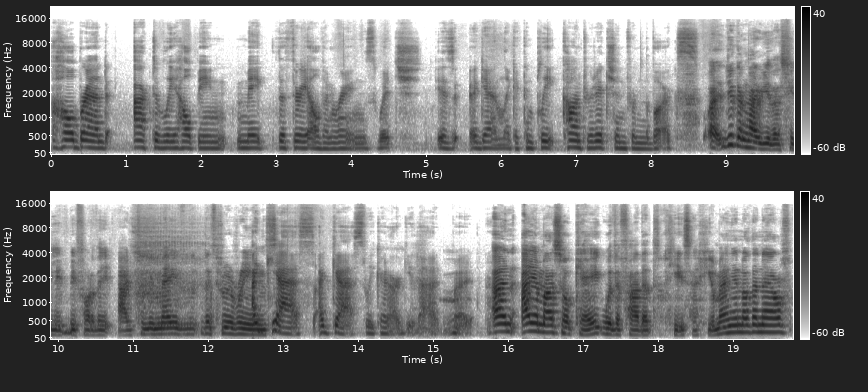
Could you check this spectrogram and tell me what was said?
Halbrand actively helping make the three elven rings, which is again like a complete contradiction from the books. Uh, you can argue that she lived before they actually made the three rings. I guess, I guess we could argue that, but And I am also okay with the fact that he's a human and not an elf.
